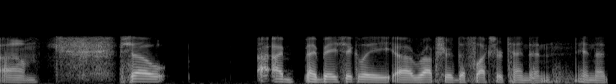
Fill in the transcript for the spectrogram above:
Um, so I, I basically uh, ruptured the flexor tendon in the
